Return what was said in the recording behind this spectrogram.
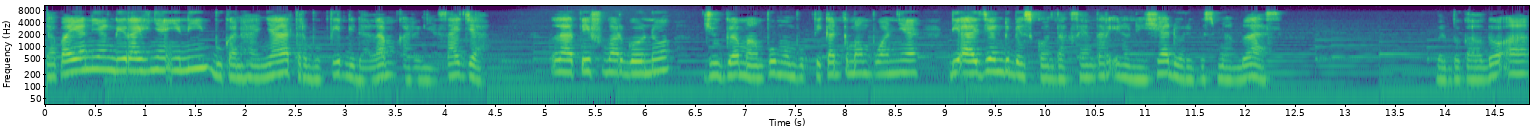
Capaian yang diraihnya ini bukan hanya terbukti di dalam karirnya saja. Latif Margono juga mampu membuktikan kemampuannya di ajang The Best Contact Center Indonesia 2019. Berbekal doa,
